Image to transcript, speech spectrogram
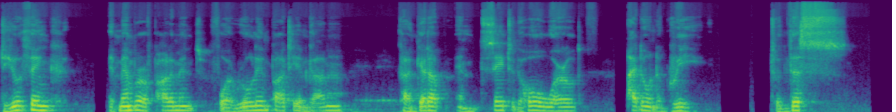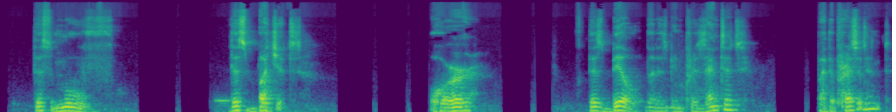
Do you think a member of parliament for a ruling party in Ghana can get up and say to the whole world, I don't agree to this, this move, this budget, or this bill that has been presented by the president?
